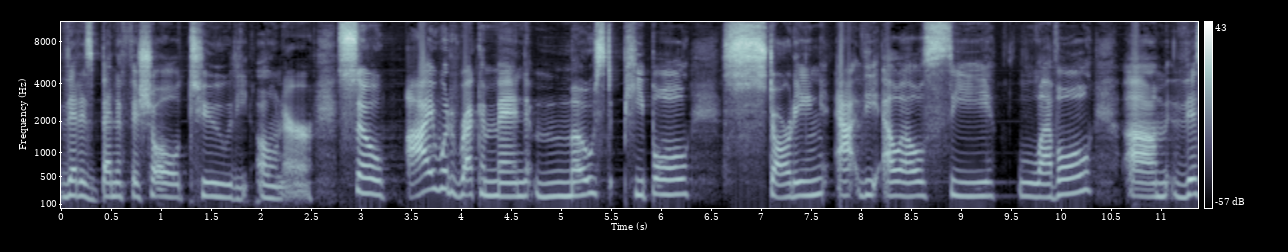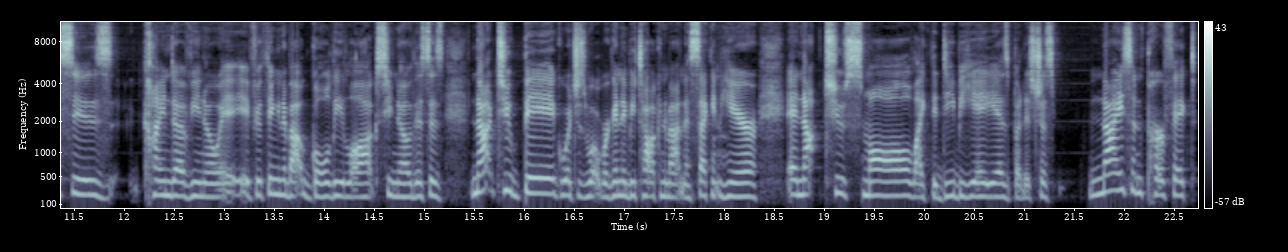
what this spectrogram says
that is beneficial to the owner. So I would recommend most people starting at the LLC level. Um, this is kind of, you know, if you're thinking about Goldilocks, you know, this is not too big, which is what we're going to be talking about in a second here, and not too small like the DBA is, but it's just nice and perfect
